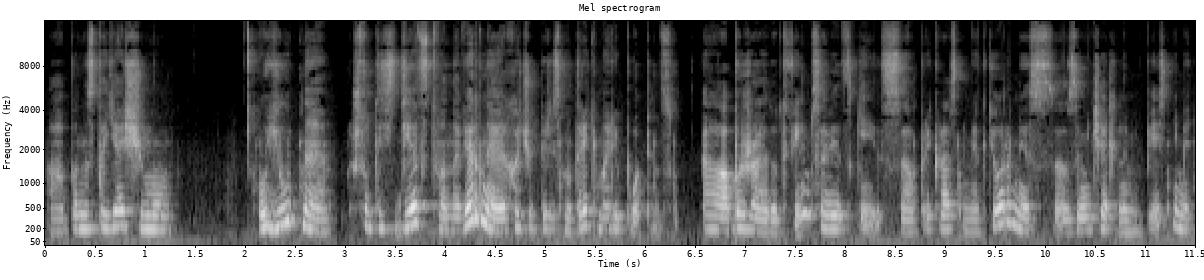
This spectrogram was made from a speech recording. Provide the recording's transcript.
а, по-настоящему уютное, что-то из детства. Наверное, я хочу пересмотреть Мэри Поппинс. обожаю этот фильм советский с прекрасными актерами, с замечательными песнями.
